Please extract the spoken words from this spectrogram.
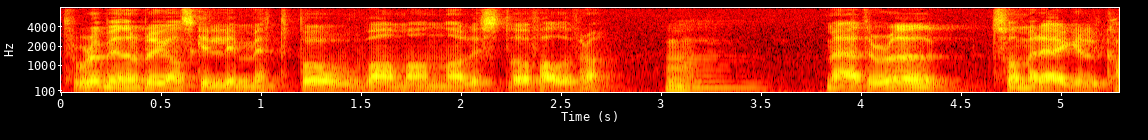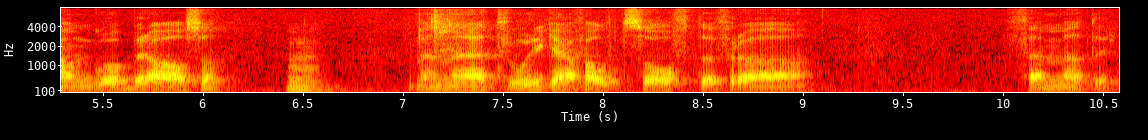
tror det begynner å bli ganske limit på hva man har lyst til å falle fra. Mm. Men jeg tror det som regel kan gå bra også. Mm. Men jeg tror ikke jeg har falt så ofte fra fem meter.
